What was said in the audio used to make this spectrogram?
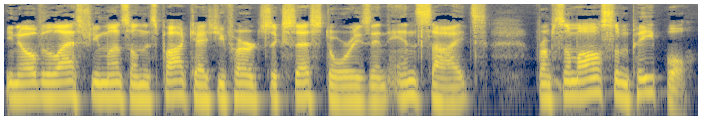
You know, over the last few months on this podcast, you've heard success stories and insights from some awesome people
